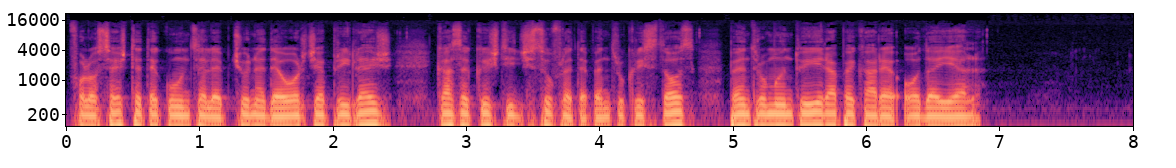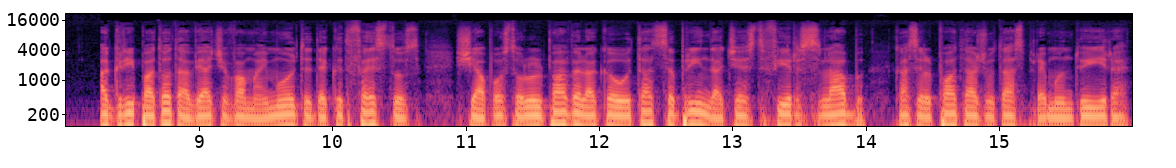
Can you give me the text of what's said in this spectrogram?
Folosește-te cu înțelepciune de orice prilej ca să câștigi suflete pentru Hristos, pentru mântuirea pe care o dă El. Agripa tot avea ceva mai mult decât Festus și apostolul Pavel a căutat să prindă acest fir slab ca să-l poată ajuta spre mântuire.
